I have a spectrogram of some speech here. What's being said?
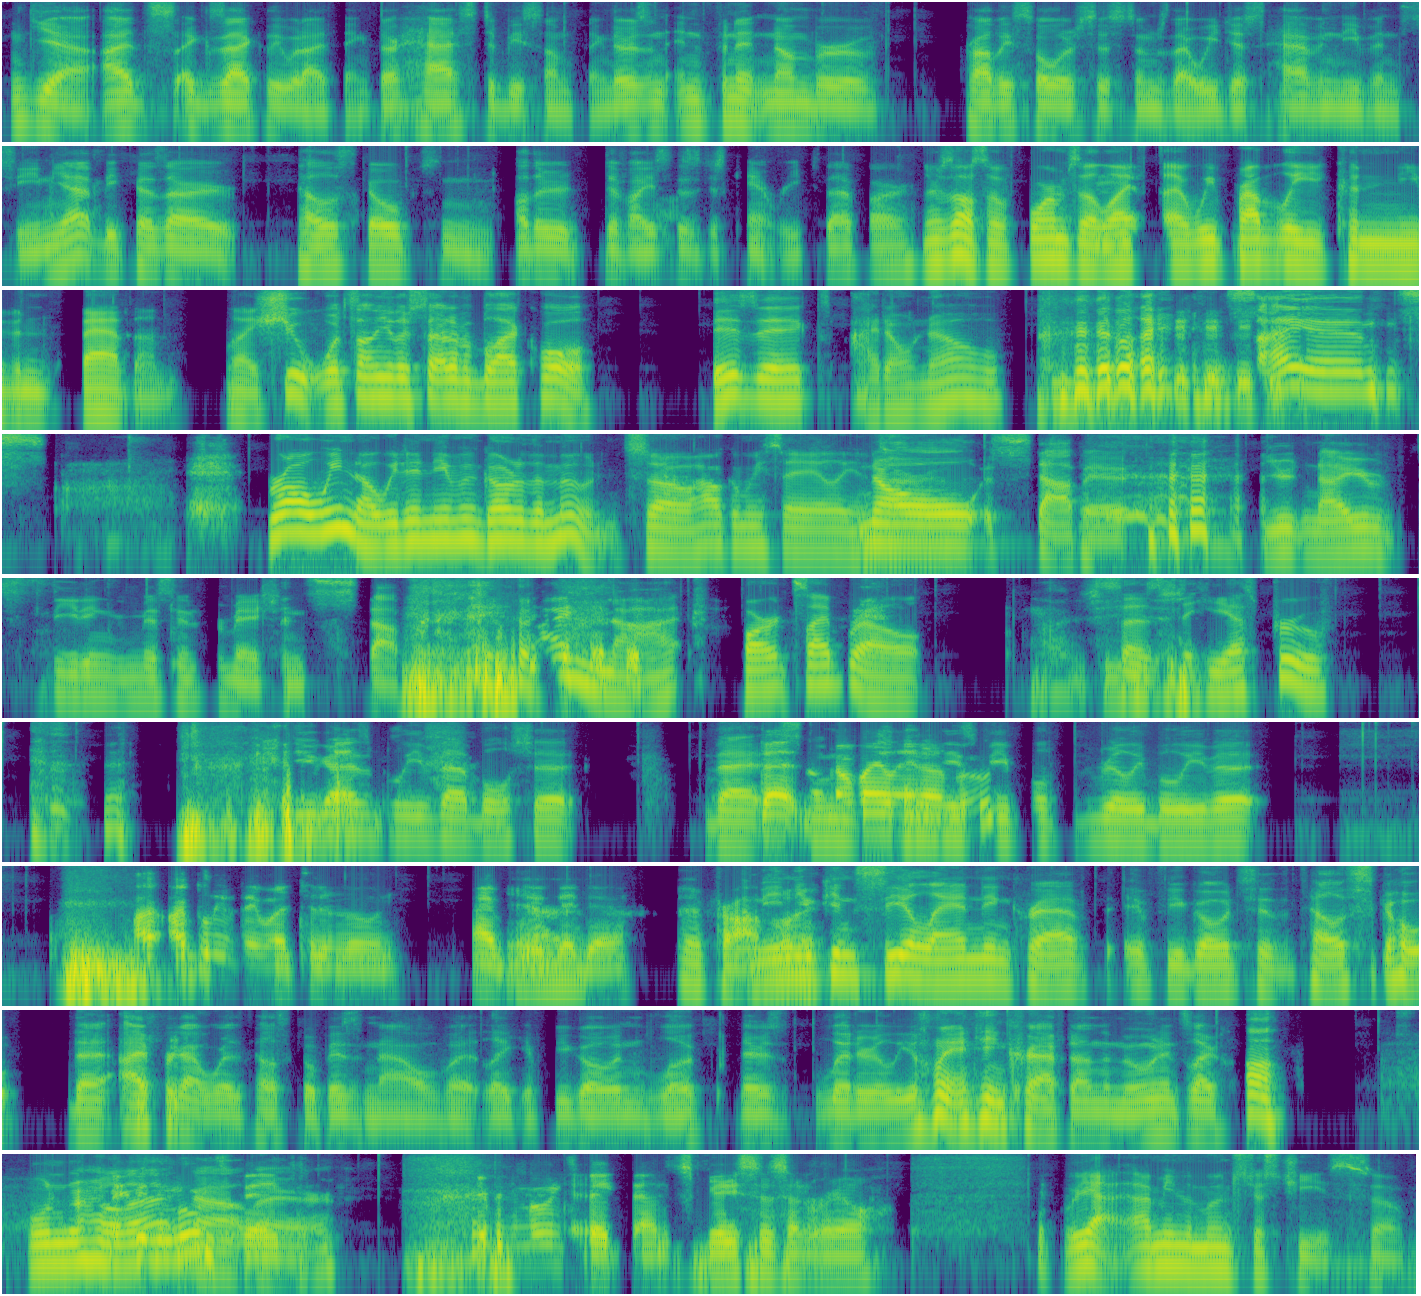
Yeah, that's exactly what I think. There has to be something. There's an infinite number of probably solar systems that we just haven't even seen yet because our telescopes and other devices just can't reach that far. There's also forms of Mhm. life that we probably couldn't even fathom. Like Shoot, what's on the other side of a black hole? Physics. I don't know. like science. for all we know, we didn't even go to the moon. So how can we say aliens? are- No, stop it. You're now you're seeding misinformation. Stop it. I'm not. Bart Sibrel Oh, says that he has proof. Do you guys believe that bullshit? That, That some, nobody some landed of on the these moon? people really believe it. I, I believe they went to the moon. I believe Yeah. they do. Uh, I mean, you can see a landing craft if you go to the telescope. That I forgot where the telescope is now, but like if you go and look, there's literally a landing craft on the moon. It's like, huh? Wonder how Maybe the that moon's got fake. there. Maybe the moon's fake then. Space isn't real. Well, yeah, I mean the moon's just cheese. So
